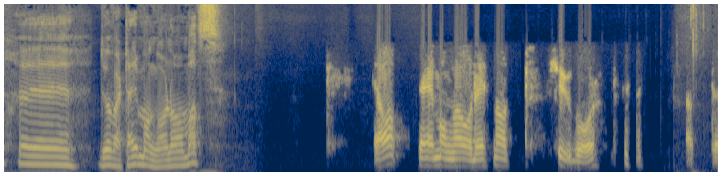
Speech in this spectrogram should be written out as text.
Ro. du har vært der i mange år nå, Mats? Ja, det er mange år. Det er snart 20 år. At,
